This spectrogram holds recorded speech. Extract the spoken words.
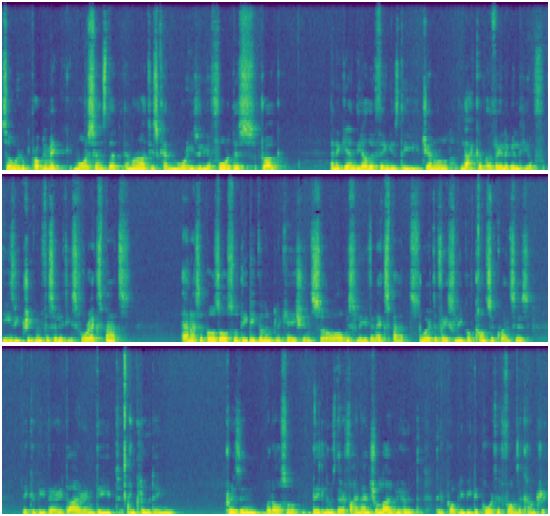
So it would probably make more sense that Emiratis can more easily afford this drug. And again, the other thing is the general lack of availability of easy treatment facilities for expats. And I suppose also the legal implications. So, obviously, if an expat were to face legal consequences, they could be very dire indeed, including prison, but also they'd lose their financial livelihood. They'd probably be deported from the country.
